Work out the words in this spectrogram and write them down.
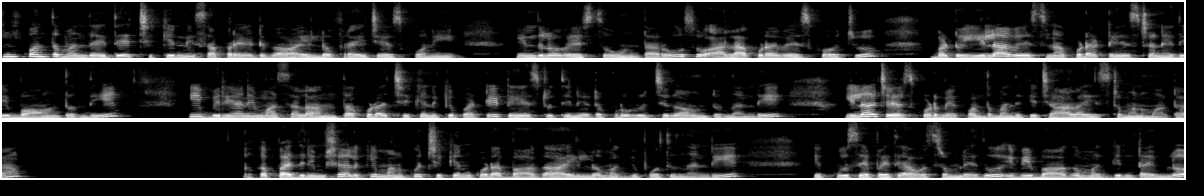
ఇంకొంతమంది అయితే చికెన్ని సపరేట్గా ఆయిల్లో ఫ్రై చేసుకొని ఇందులో వేస్తూ ఉంటారు. సో అలా కూడా వేసుకోవచ్చు. బట్ ఇలా వేసినా కూడా టేస్ట్ అనేది బాగుంటుంది. ఈ బిర్యానీ మసాలా అంతా కూడా చికెన్కి పట్టి టేస్ట్ తినేటప్పుడు రుచిగా ఉంటుందండి. ఇలా చేసుకోవడమే కొంతమందికి చాలా ఇష్టం అనమాట ఒక పది నిమిషాలకి మనకు చికెన్ కూడా బాగా ఆయిల్లో మగ్గిపోతుందండి. ఎక్కువసేపు అయితే అవసరం లేదు. ఇవి బాగా మగ్గిన టైంలో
